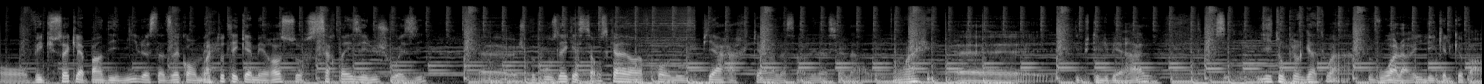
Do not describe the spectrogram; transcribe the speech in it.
ont vécu ça avec la pandémie, c'est-à-dire qu'on met Ouais. toutes les caméras sur certains élus choisis. Euh, je peux poser la question, c'est quand qu'on a vu Pierre Arcan à l'Assemblée nationale, Ouais. euh, député libéral. Il est au purgatoire. Voilà, il est quelque part.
